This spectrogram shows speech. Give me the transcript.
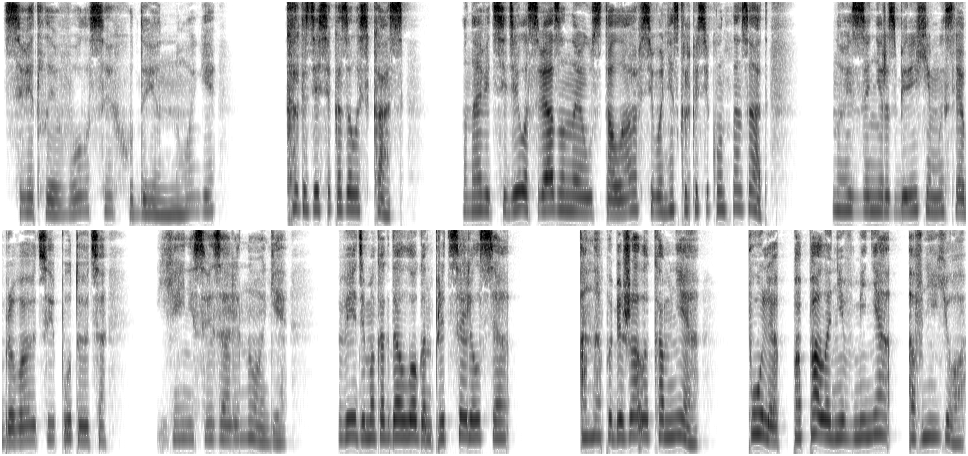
Светлые волосы, худые ноги. Как здесь оказалась Касс? Она ведь сидела связанная у стола всего несколько секунд назад. Но из-за неразберихи мысли обрываются и путаются. Ей не связали ноги. Видимо, когда Логан прицелился, она побежала ко мне. Пуля попала не в меня, а в нее.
